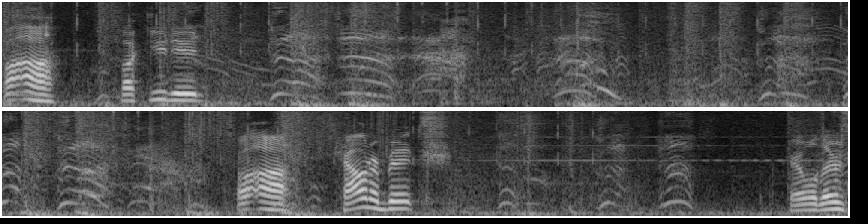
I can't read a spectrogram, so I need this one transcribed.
Uh-uh. Fuck you, dude. Uh-uh. Counter, bitch. Okay, well, there's...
